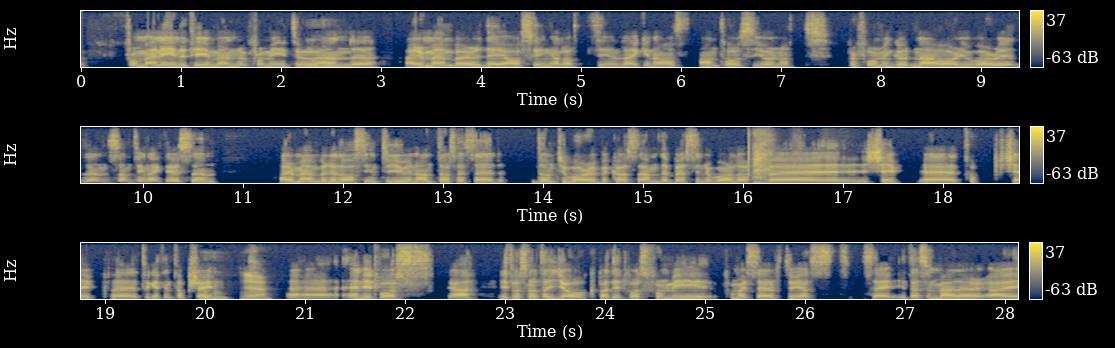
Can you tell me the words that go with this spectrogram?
from many in the team and from me too. Mhm. And uh, I remember they asking a lot, in, like in Ant- Antholz, you're not performing good now. Are you worried? And something like this. And I remember the last interview in Antholz, I said, don't you worry because I'm the best in the world of uh, shape, uh, top shape, uh, to get in top shape Mhm. Yeah. uh, and it was yeah it was not a joke but it was for me for myself to just say it doesn't matter i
